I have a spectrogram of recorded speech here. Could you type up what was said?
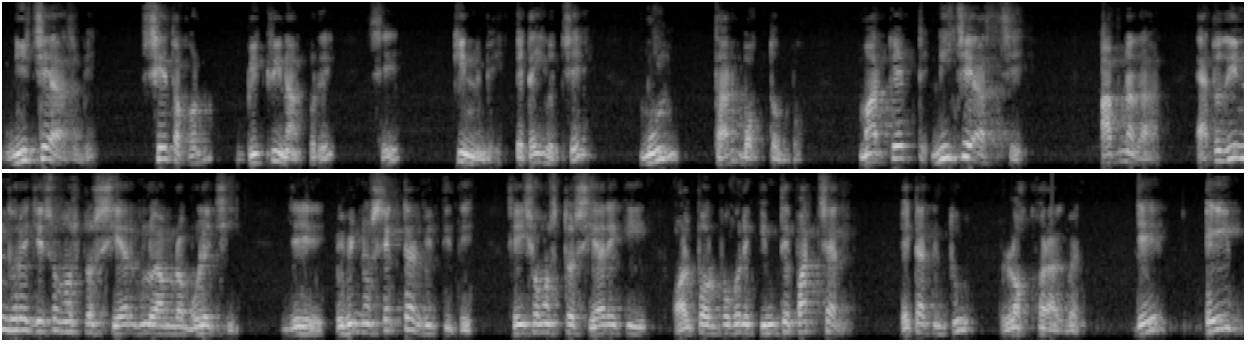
নিচে আসবে সে তখন বিক্রি না করে সে কিনবে। এটাই হচ্ছে মূল তার বক্তব্য। মার্কেট নিচে আসছে। আপনারা এতদিন ধরে যে সমস্ত শেয়ারগুলো আমরা বলেছি, যে বিভিন্ন সেক্টর ভিত্তিতে সেই সমস্ত শেয়ারে কি অল্প অল্প করে কিনতে পারছেন এটা কিন্তু লক্ষ্য রাখবেন। যে এই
